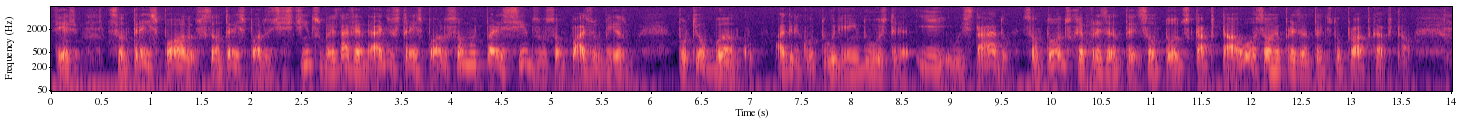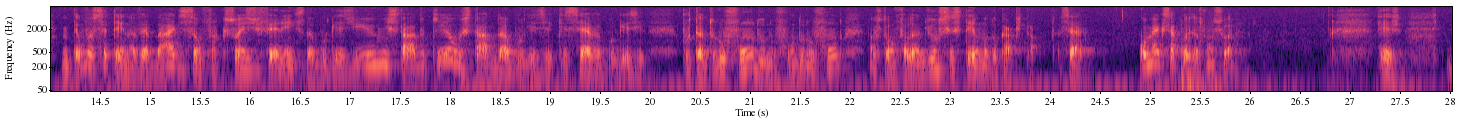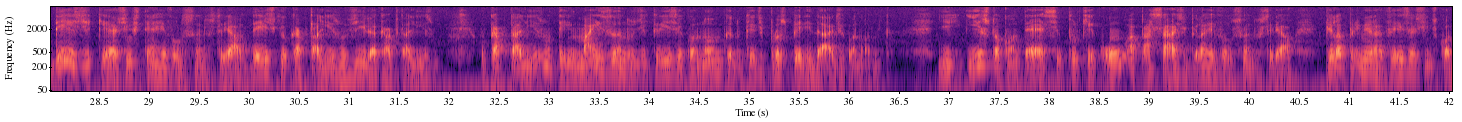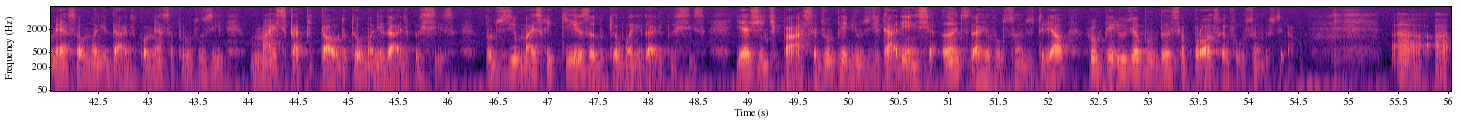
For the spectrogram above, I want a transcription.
Veja, são três polos, são três polos distintos, mas na verdade os três polos são muito parecidos, ou são quase o mesmo. Porque o banco, a agricultura e a indústria e o Estado são todos representantes, são todos capital ou são representantes do próprio capital. Então você tem, na verdade, são facções diferentes da burguesia e um Estado que é o Estado da burguesia, que serve a burguesia. Portanto, no fundo, no fundo, no fundo, nós estamos falando de um sistema do capital, tá certo? Como é que essa coisa funciona? Veja, desde que a gente tem a Revolução Industrial, desde que o capitalismo vira capitalismo, o capitalismo tem mais anos de crise econômica do que de prosperidade econômica. E isto acontece porque com a passagem pela Revolução Industrial, pela primeira vez a gente começa, a humanidade começa a produzir mais capital do que a humanidade precisa, produzir mais riqueza do que a humanidade precisa. E a gente passa de um período de carência antes da Revolução Industrial para um período de abundância pós-Revolução Industrial.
